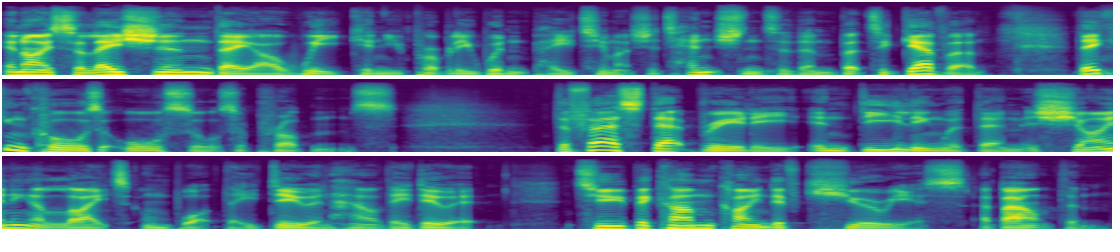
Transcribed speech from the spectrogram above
In isolation, they are weak and you probably wouldn't pay too much attention to them, but together, they can cause all sorts of problems. The first step, really, in dealing with them is shining a light on what they do and how they do it, to become kind of curious about them.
